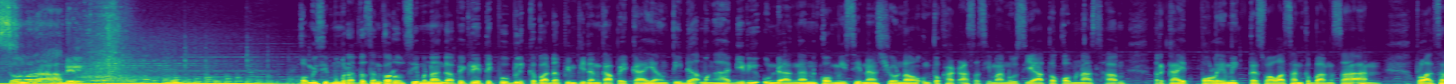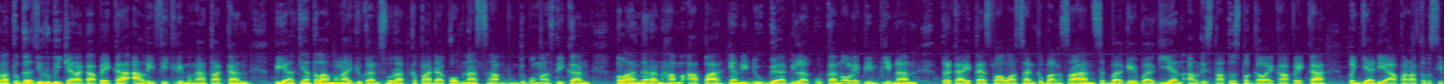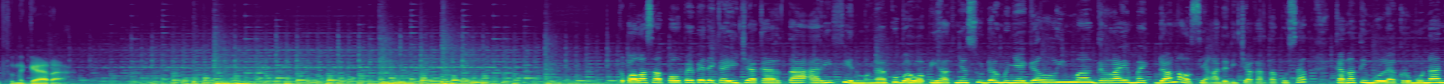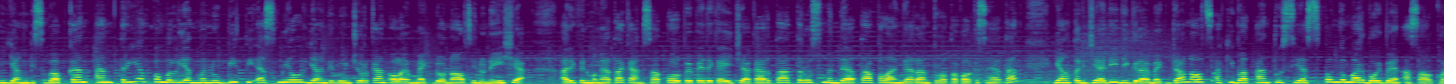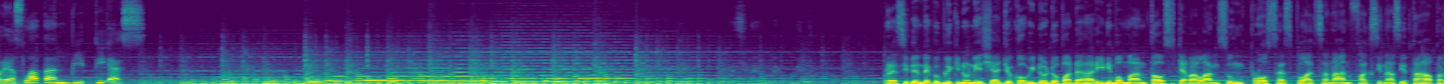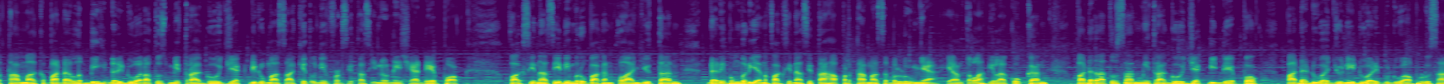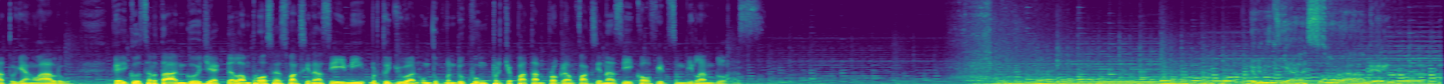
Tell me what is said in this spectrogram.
Sonora Update. Komisi Pemberantasan Korupsi menanggapi kritik publik kepada pimpinan KPK yang tidak menghadiri undangan Komisi Nasional untuk Hak Asasi Manusia atau Komnas HAM terkait polemik tes wawasan kebangsaan. Pelaksana tugas juru bicara KPK Ali Fikri mengatakan pihaknya telah mengajukan surat kepada Komnas HAM untuk memastikan pelanggaran HAM apa yang diduga dilakukan oleh pimpinan terkait tes wawasan kebangsaan sebagai bagian alih status pegawai KPK menjadi aparatur sipil negara. Kepala Satpol PP DKI Jakarta Arifin mengaku bahwa pihaknya sudah menyegel 5 gerai McDonald's yang ada di Jakarta Pusat karena timbulnya kerumunan yang disebabkan antrian pembelian menu BTS Meal yang diluncurkan oleh McDonald's Indonesia. Arifin mengatakan Satpol PP DKI Jakarta terus mendata pelanggaran protokol kesehatan yang terjadi di gerai McDonald's akibat antusias penggemar boyband asal Korea Selatan BTS. Presiden Republik Indonesia Joko Widodo pada hari ini memantau secara langsung proses pelaksanaan vaksinasi tahap pertama kepada lebih dari 200 mitra Gojek di Rumah Sakit Universitas Indonesia Depok. Vaksinasi ini merupakan kelanjutan dari pemberian vaksinasi tahap pertama sebelumnya yang telah dilakukan pada ratusan mitra Gojek di Depok pada 2 Juni 2021 yang lalu. Keikutsertaan Gojek dalam proses vaksinasi ini bertujuan untuk mendukung percepatan program vaksinasi COVID-19. Demikian Sonora Update.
